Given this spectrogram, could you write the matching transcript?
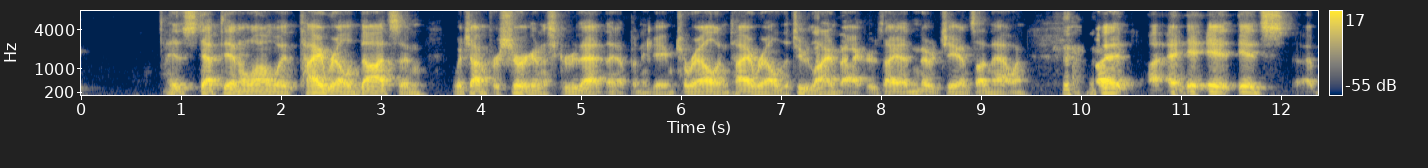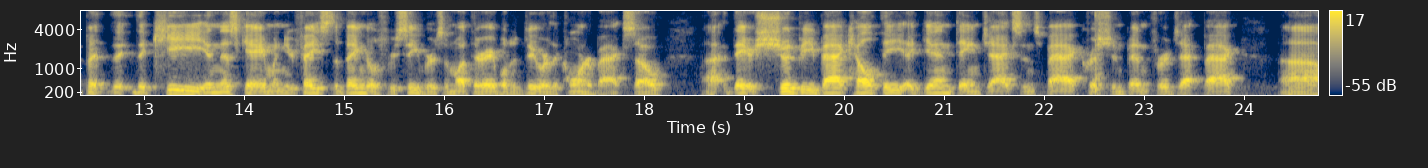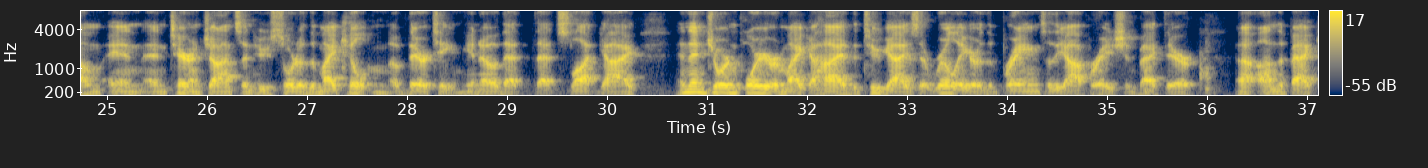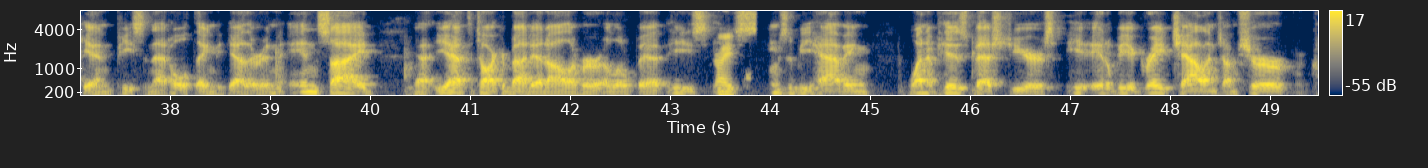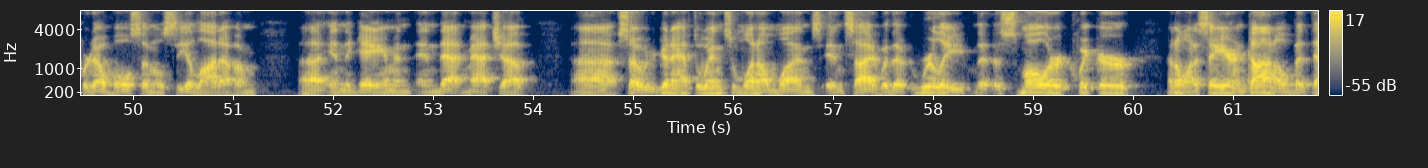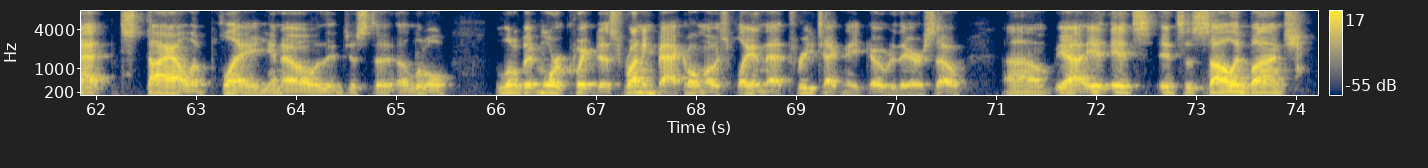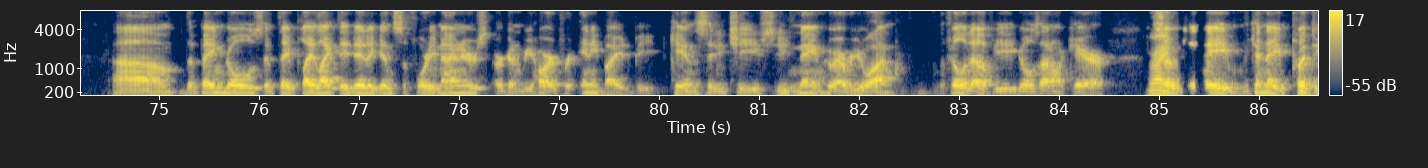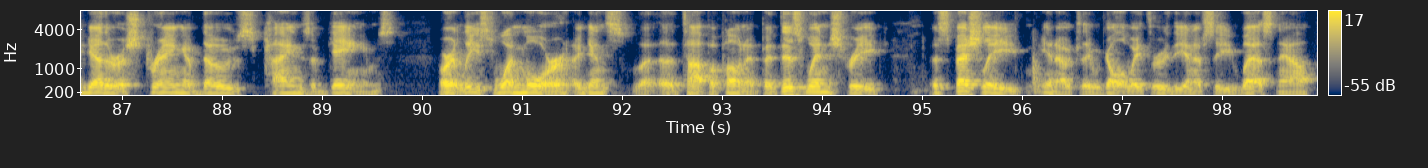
has stepped in along with Tyrel Dodson, which I'm for sure going to screw that up in the game. Terrell and Tyrell, the two linebackers, I had no chance on that one. but uh, it, it, it's but the, the key in this game when you face the Bengals receivers and what they're able to do are the cornerbacks. So uh, they should be back healthy again. Dane Jackson's back, Christian Benford's at back, um, and and Taron Johnson, who's sort of the Mike Hilton of their team. You know that that slot guy, and then Jordan Poyer and Micah Hyde, the two guys that really are the brains of the operation back there uh, on the back end, piecing that whole thing together. And inside, uh, you have to talk about Ed Oliver a little bit. He's Right. he seems to be having one of his best years. He, it'll be a great challenge, I'm sure. Cordell Volson will see a lot of them uh, in the game and and that matchup. Uh, so we're going to have to win some one-on-ones inside with a really a smaller, quicker. I don't want to say Aaron Donald, but that style of play, you know, that just a, a little, a little bit more quickness, running back almost playing that three technique over there. So, um, yeah, it, it's it's a solid bunch. Um, the Bengals, if they play like they did against the 49ers, are going to be hard for anybody to beat. Kansas City Chiefs, you name whoever you want. The Philadelphia Eagles, I don't care. Right. So can they can they put together a string of those kinds of games, or at least one more against a, a top opponent? But this win streak, especially you know, they would go all the way through the NFC West now,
